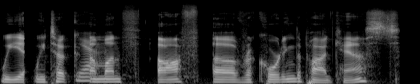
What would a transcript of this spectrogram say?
We uh, we took Yeah. a month off of recording the podcast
